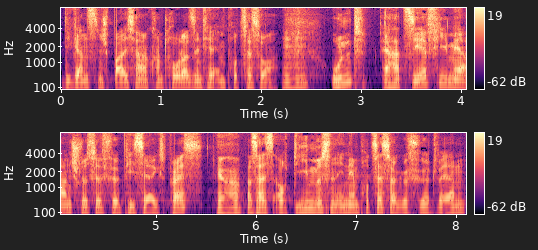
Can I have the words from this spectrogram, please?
die ganzen Speichercontroller sind ja im Prozessor. Mhm. Und er hat sehr viel mehr Anschlüsse für PCI Express. Ja. Das heißt, auch die müssen in den Prozessor geführt werden.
